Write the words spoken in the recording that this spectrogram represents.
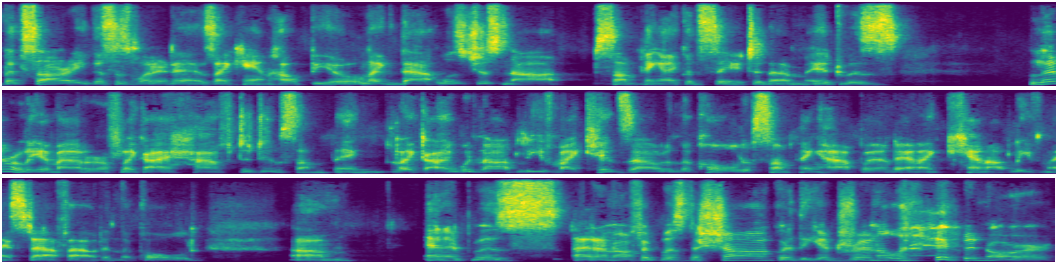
but sorry, this is what it is. I can't help you. Like that was just not something I could say to them. It was literally a matter of like, I have to do something. Like I would not leave my kids out in the cold if something happened, and I cannot leave my staff out in the cold. Um, and it was, I don't know if it was the shock or the adrenaline or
